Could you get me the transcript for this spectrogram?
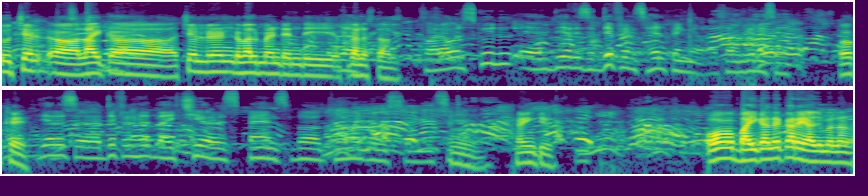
to chil uh, like uh, children development in the Afghanistan. for our school. And there is a difference helping uh, from UNICEF. Okay. There is a different help like chairs, pens, books, notebooks, and etc. Thank you ਉਹ ਬਾਈ ਕਹਿੰਦੇ ਘਰੇ ਆ ਜਾ ਮਿਲਣਾ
